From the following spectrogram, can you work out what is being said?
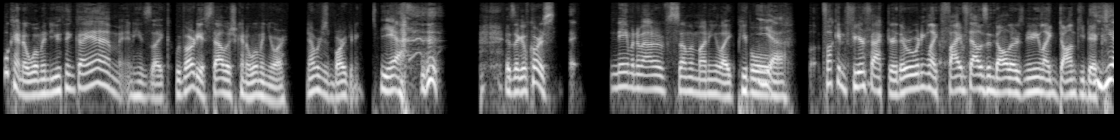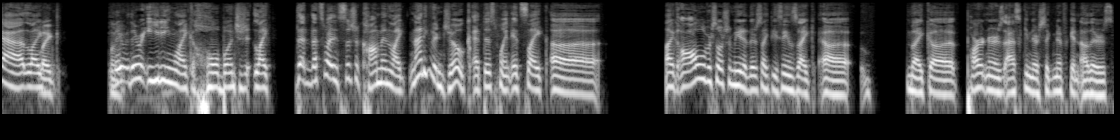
"What kind of woman do you think I am?" And he's like, "We've already established kind of woman you are. Now we're just bargaining." Yeah, It's like, of course, name an amount of sum of money. Like people, yeah, fucking Fear Factor. They were winning like five thousand dollars, needing like donkey dicks. yeah. Like, like they they were eating like a whole bunch of shit. like that. That's why it's such a common like not even joke at this point. It's like uh like all over social media. There's like these things like uh like uh partners asking their significant others.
